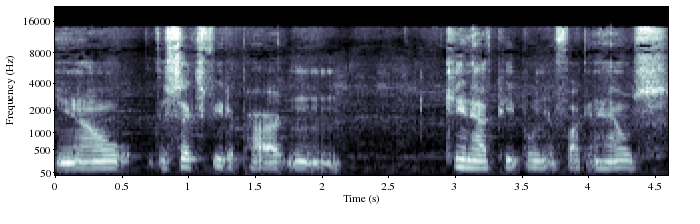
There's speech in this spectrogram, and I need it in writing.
You know, the six feet apart and can't have people in your fucking house.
